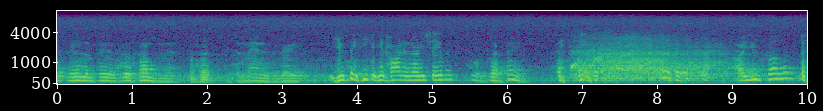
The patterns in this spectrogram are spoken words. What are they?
Nice for him to pay a good compliment. Uh-huh. The man is great. You think he could hit harder than Ernie Shavers? What do I think? Are you colored?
